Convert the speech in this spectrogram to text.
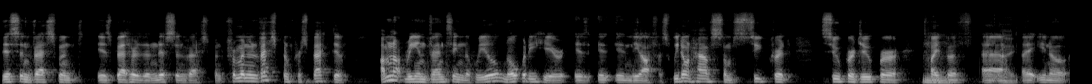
this investment is better than this investment. From an investment perspective, I'm not reinventing the wheel. Nobody here is in the office. We don't have some secret, super duper type mm, of, uh, right. uh, you know,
